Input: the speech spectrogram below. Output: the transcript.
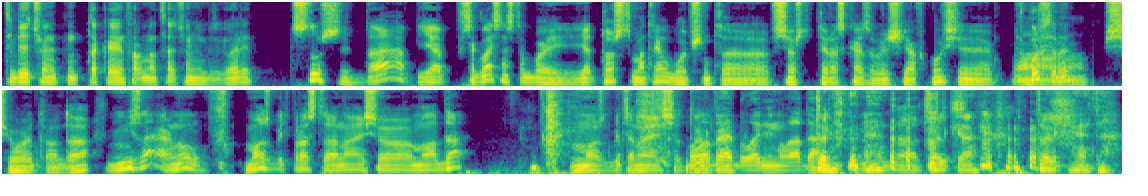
Тебе что-нибудь ну, такая информация о чем-нибудь говорит? Слушай, да, я согласен с тобой. Я тоже смотрел, в общем-то, все, что ты рассказываешь, я в курсе. В курсе, а, да? Всего этого, да. Не знаю, ну, может быть, просто она еще молода. Может быть, она еще только... Молодая была не молода. Да, только, только это.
